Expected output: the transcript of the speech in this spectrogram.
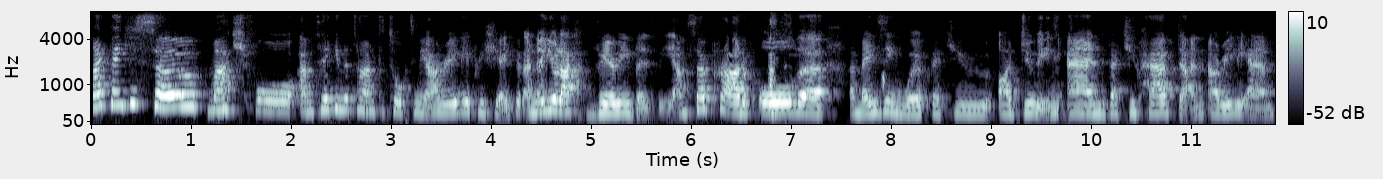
Mike, thank you so much for um, taking the time to talk to me. I really appreciate it. I know you're like very busy. I'm so proud of all the amazing work that you are doing and that you have done. I really am.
